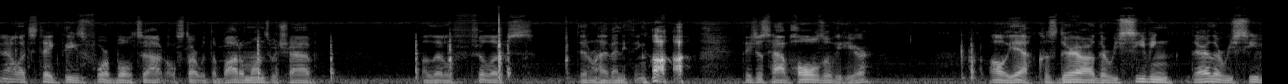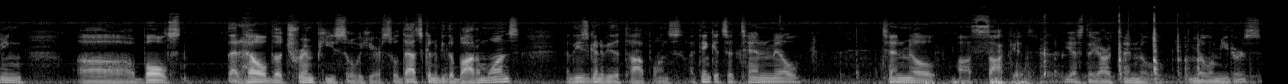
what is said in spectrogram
Now let's take these four bolts out. I'll start with the bottom ones, which have a little Phillips. They don't have anything. they just have holes over here. Oh yeah, because they are the receiving, they're the receiving uh, bolts that held the trim piece over here. So that's gonna be the bottom ones, and these are gonna be the top ones. I think it's a 10 mil, 10 mil uh, socket. Yes, they are 10 mil, millimeters.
